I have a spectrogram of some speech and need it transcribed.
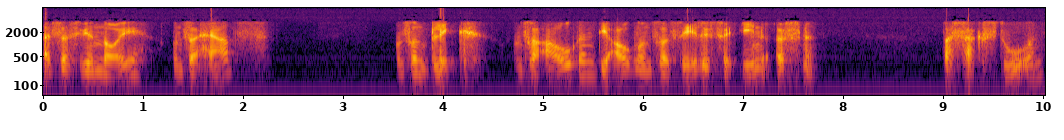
als dass wir neu unser Herz, unseren Blick, unsere Augen, die Augen unserer Seele für ihn öffnen? Was sagst du uns?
